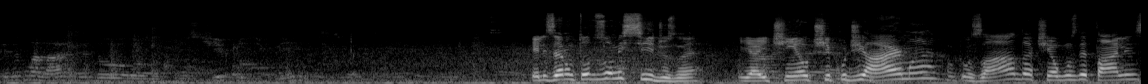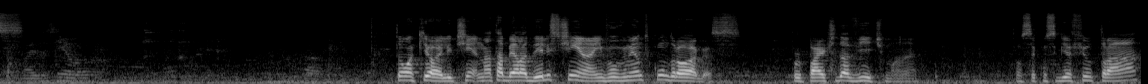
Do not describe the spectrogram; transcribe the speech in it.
fez alguma análise do eles eram todos homicídios, né? E aí tinha o tipo de arma usada, tinha alguns detalhes. Assim, então aqui, ó, ele tinha, na tabela deles tinha envolvimento com drogas por parte da vítima, né? Então você conseguia filtrar.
